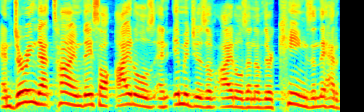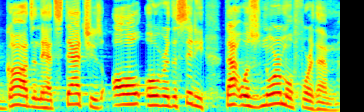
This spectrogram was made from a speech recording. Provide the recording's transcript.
And during that time, they saw idols and images of idols and of their kings, and they had gods and they had statues all over the city. That was normal for them.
